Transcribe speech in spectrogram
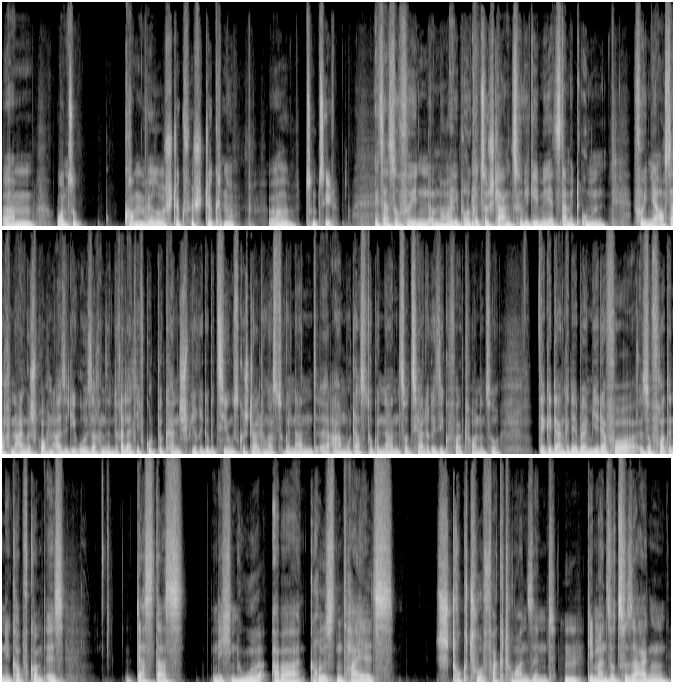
Ähm, und so kommen wir so Stück für Stück ne, äh, zum Ziel. Jetzt hast du vorhin, um nochmal die Brücke zu schlagen, zu wie gehen wir jetzt damit um, vorhin ja auch Sachen angesprochen. Also die Ursachen sind relativ gut bekannt. Schwierige Beziehungsgestaltung hast du genannt, äh, Armut hast du genannt, soziale Risikofaktoren und so. Der Gedanke, der bei mir davor sofort in den Kopf kommt, ist, dass das nicht nur, aber größtenteils Strukturfaktoren sind, hm. die man sozusagen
